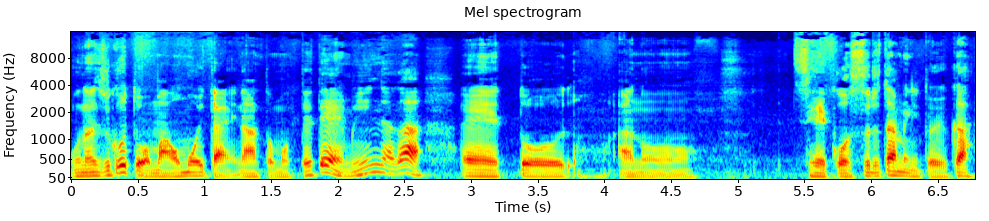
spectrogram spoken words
同じことをまあ思いたいなと思ってて、みんなが、えー、っと、あの、成功するためにというか、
